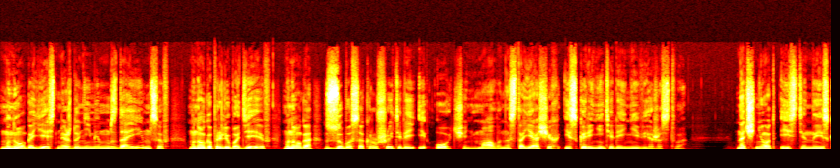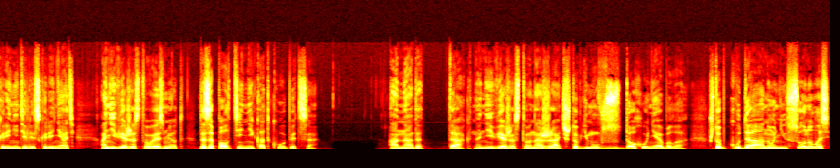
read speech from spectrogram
Много есть между ними мздоимцев, много прелюбодеев, много зубосокрушителей и очень мало настоящих искоренителей невежества начнет истинный искоренитель искоренять, а невежество возьмет, да за полтинник откупится. А надо так на невежество нажать, чтоб ему вздоху не было, чтоб куда оно ни сунулось,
